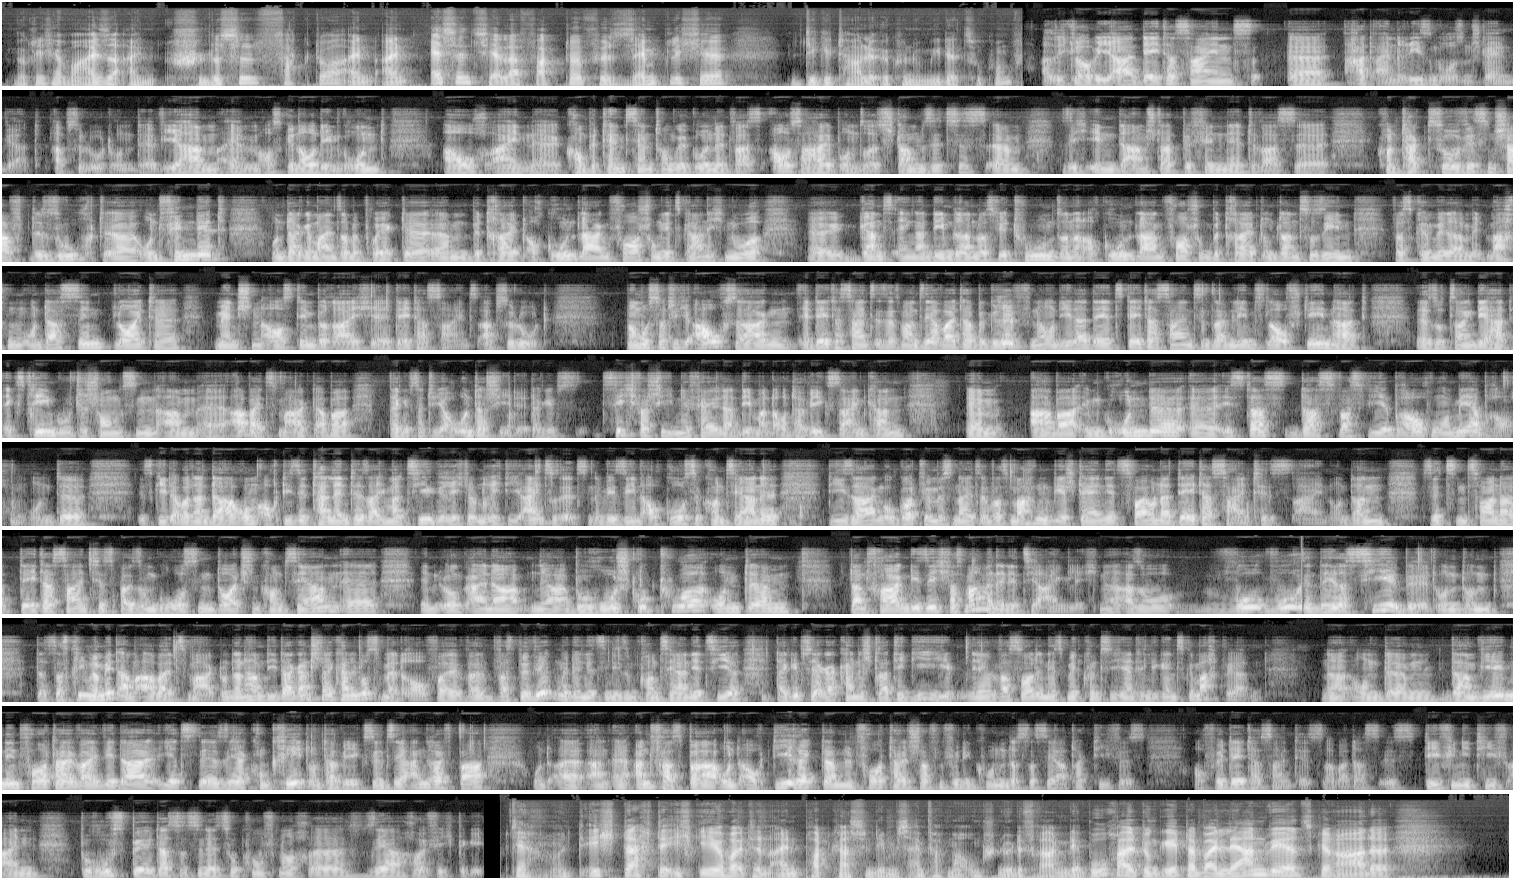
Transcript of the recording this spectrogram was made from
möglicherweise ein Schlüsselfaktor, ein, ein essentieller Faktor für sämtliche digitale Ökonomie der Zukunft? Also ich glaube ja, Data Science äh, hat einen riesengroßen Stellenwert, absolut. Und äh, wir haben ähm, aus genau dem Grund auch ein äh, Kompetenzzentrum gegründet, was außerhalb unseres Stammsitzes ähm, sich in Darmstadt befindet, was äh, Kontakt zur Wissenschaft sucht äh, und findet und da gemeinsame Projekte ähm, betreibt, auch Grundlagenforschung jetzt gar nicht nur äh, ganz eng an dem dran, was wir tun, sondern auch Grundlagenforschung betreibt, um dann zu sehen, was können wir damit machen. Und das sind Leute, Menschen aus dem Bereich Data Science, absolut. Man muss natürlich auch sagen, äh, Data Science ist erstmal ein sehr weiter Begriff. Ne? Und jeder, der jetzt Data Science in seinem Lebenslauf stehen hat, äh, sozusagen, der hat extrem gute Chancen am äh, Arbeitsmarkt. Aber da gibt es natürlich auch Unterschiede. Da gibt es zig verschiedene Felder, an denen man da unterwegs sein kann. Ähm, aber im Grunde äh, ist das das, was wir brauchen und mehr brauchen. Und äh, es geht aber dann darum, auch diese Talente, sage ich mal, zielgerichtet und richtig einzusetzen. Wir sehen auch große Konzerne, die sagen, oh Gott, wir müssen da jetzt irgendwas machen. Wir stellen jetzt 200 Data Scientists ein. Und dann sitzen 200 Data Scientists bei so einem großen deutschen Konzern äh, in irgendeiner ja, Bürostruktur und ähm, dann fragen die sich, was machen wir denn jetzt hier eigentlich? Ne? Also wo, wo ist denn hier das Zielbild? Und, und das, das kriegen wir mit am Arbeitsmarkt. Und dann haben die da ganz schnell keine Lust mehr drauf, weil, weil was bewirken wir denn jetzt in diesem Konzern jetzt hier? Da gibt es ja gar keine Strategie. Äh, was soll denn jetzt mit künstlicher Intelligenz gemacht werden? Ne? Und ähm, da haben wir eben den Vorteil, weil wir da jetzt sehr, sehr konkret unterwegs sind, sehr angreifbar und äh, an, äh, anfassbar und auch direkt dann einen Vorteil schaffen für den Kunden, dass das sehr attraktiv ist, auch für Data Scientists. Aber das ist definitiv ein Berufsbild, das uns in der Zukunft noch äh, sehr häufig begegnet. Tja, und ich dachte, ich gehe heute in einen Podcast, in dem es einfach mal um schnöde Fragen der Buchhaltung geht. Dabei lernen wir jetzt gerade,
